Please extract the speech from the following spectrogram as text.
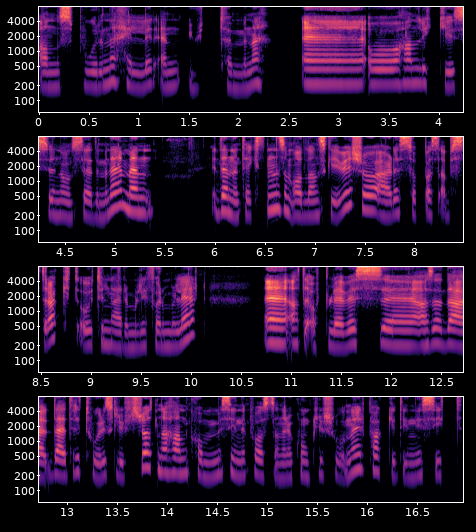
ansporende heller enn uttømmende. Eh, og han lykkes noen steder med det, men i denne teksten som Odland skriver, så er det såpass abstrakt og utilnærmelig formulert eh, at det oppleves eh, Altså, det er, det er, et retorisk luftslott. Når han kommer med sine påstander og konklusjoner pakket inn i sitt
